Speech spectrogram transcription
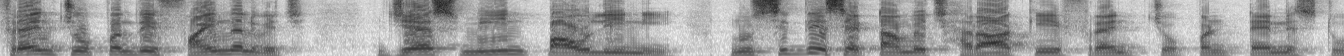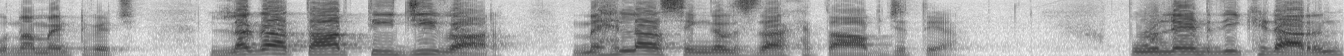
ਫ੍ਰੈਂਚ ਓਪਨ ਦੇ ਫਾਈਨਲ ਵਿੱਚ ਜੈਸਮੀਨ ਪਾਉਲੀਨੀ ਨੂੰ ਸਿੱਧੇ ਸੈੱਟਾਂ ਵਿੱਚ ਹਰਾ ਕੇ ਫ੍ਰੈਂਚ ਓਪਨ ਟੈਨਿਸ ਟੂਰਨਾਮੈਂਟ ਵਿੱਚ ਲਗਾਤਾਰ ਤੀਜੀ ਵਾਰ ਮਹਿਲਾ ਸਿੰਗਲਜ਼ ਦਾ ਖਿਤਾਬ ਜਿੱਤਿਆ। ਪੋਲੈਂਡ ਦੀ ਖਿਡਾਰਨ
